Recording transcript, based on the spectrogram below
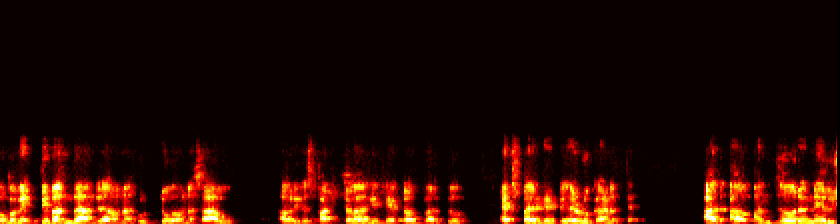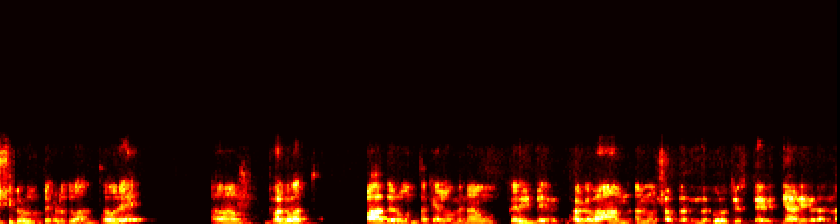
ಒಬ್ಬ ವ್ಯಕ್ತಿ ಬಂದ ಅಂದ್ರೆ ಅವನ ಹುಟ್ಟು, ಅವನ ಸಾವು, ಅವರಿಗೆ ಸ್ಪಷ್ಟವಾಗಿ date of birth expire date ಎರಡೂ ಕಾಣುತ್ತೆ. ಅದ್ ಅಂಥವರನ್ನೇ ಋಷಿಗಳು ಅಂತ ಹೇಳುದು, ಅಂಥವರೇ ಭಗವತ್ ಪಾದರು ಅಂತ ಕೆಲವೊಮ್ಮೆ ನಾವು ಕರೀತೇವೆ. ಭಗವಾನ್ ಅನ್ನೋ ಶಬ್ದದಿಂದ ಗುರುತಿಸ್ತೇವೆ ಜ್ಞಾನಿಗಳನ್ನ.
